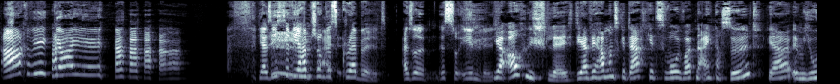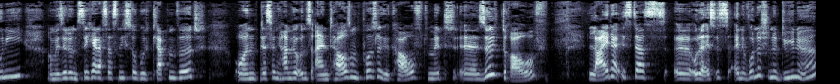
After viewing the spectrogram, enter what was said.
Ach, wie geil! ja, siehst du, wir haben schon gescrabbelt. Also ist so ähnlich. Ja, auch nicht schlecht. Ja, wir haben uns gedacht, jetzt wo wir wollten eigentlich nach Sylt, ja, im Juni und wir sind uns sicher, dass das nicht so gut klappen wird und deswegen haben wir uns einen 1000 Puzzle gekauft mit äh, Sylt drauf. Leider ist das äh, oder es ist eine wunderschöne Düne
